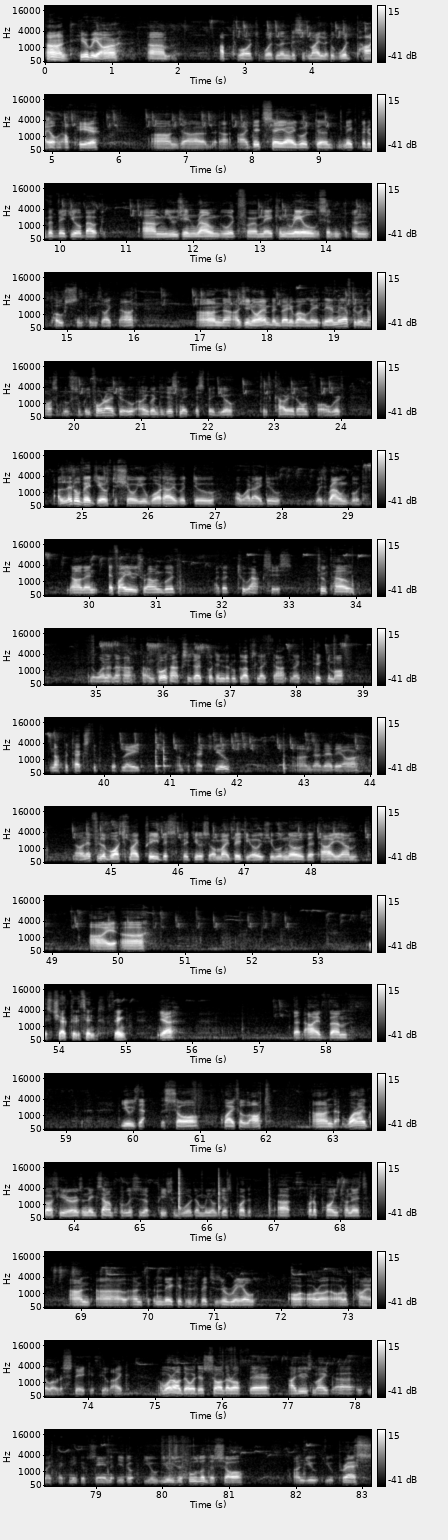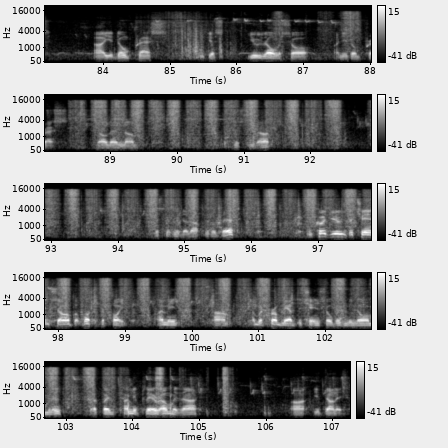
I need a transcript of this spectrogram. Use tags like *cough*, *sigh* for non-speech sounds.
And here we are, um, up towards woodland. This is my little wood pile up here. And uh, I did say I would uh, make a bit of a video about um, using round wood for making rails and, and posts and things like that. And uh, as you know, I haven't been very well lately. I may have to go into hospital. So before I do, I'm going to just make this video to carry it on forward. A little video to show you what I would do or what I do with round wood. Now then, if I use round wood, I've got two axes, two pound and a one and a half pound. Both axes I put in little gloves like that and I can take them off and that protects the, the blade and protects you. And uh, there they are. Now, and if you'll have watched my previous videos or my videos, you will know that I um, I uh, just check that it's in thing. Yeah, that I've um, used the saw quite a lot. And what I've got here is an example. This is a piece of wood, and we'll just put uh, put a point on it and uh, and make it as if it's a rail or or a, or a pile or a stake, if you like. And what I'll do, I just saw that off there. I'll use my uh, my technique of saying that you do, you use the full of the saw and you you press. Uh, you don't press. You just use all the saw and you don't press. Now then, um, just do that. Just get rid of that little bit. You could use the chainsaw, but what's the point? I mean, um, I would probably have the chainsaw with me normally, but by the time you play around with that, uh, you've done it.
